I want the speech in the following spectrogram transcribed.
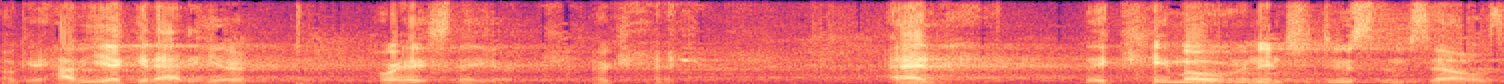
okay. Javier, get out of here. Jorge, stay here. Okay. And they came over and introduced themselves,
